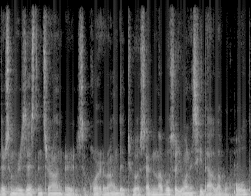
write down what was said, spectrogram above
there's some resistance around or support around the 207 level so you want to see that level hold.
